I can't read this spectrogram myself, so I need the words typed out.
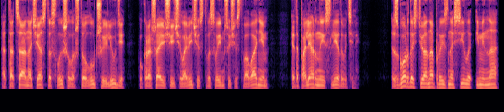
От отца она часто слышала, что лучшие люди, украшающие человечество своим существованием, это полярные исследователи. С гордостью она произносила имена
